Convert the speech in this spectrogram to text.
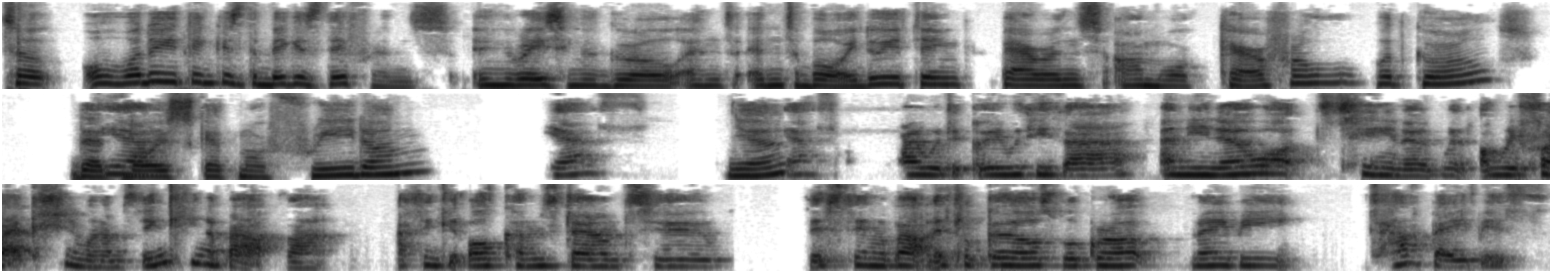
So, well, what do you think is the biggest difference in raising a girl and, and a boy? Do you think parents are more careful with girls? That Yeah. boys get more freedom? Yes. Yeah. Yes, I would agree with you there. And you know what, Tina, on reflection, when I'm thinking about that, I think it all comes down to this thing about little girls will grow up maybe to have babies.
